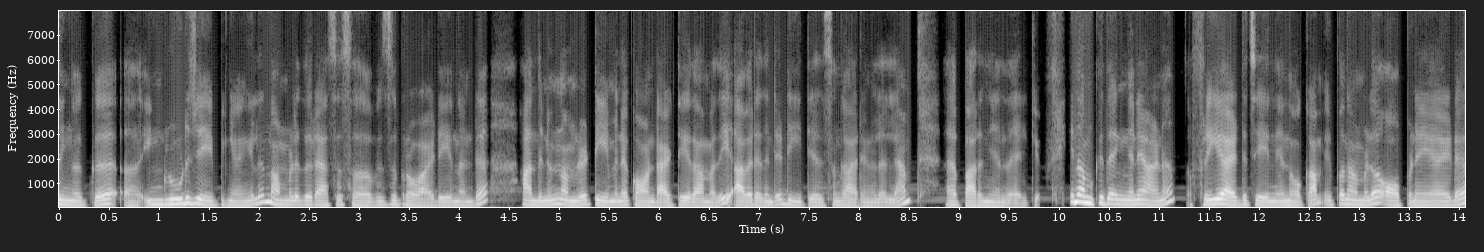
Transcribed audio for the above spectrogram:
നിങ്ങൾക്ക് ഇൻക്ലൂഡ് ചെയ്യിപ്പിക്കണമെങ്കിൽ നമ്മളിതൊരു ആസ് എ സർവീസ് പ്രൊവൈഡ് ചെയ്യുന്നുണ്ട്. അതിനും നമ്മുടെ ടീമിനെ കോൺടാക്ട് ചെയ്താൽ മതി. അവരതിന്റെ ഡീറ്റെയിൽസും കാര്യങ്ങളെല്ലാം പറഞ്ഞു തന്നതായിരിക്കും. ഇനി നമുക്കിത് എങ്ങനെയാണ് ഫ്രീ ആയിട്ട് ചെയ്യുന്നതെന്ന് നോക്കാം. ഇപ്പോൾ നമ്മൾ ഓപ്പൺ എ ഐയുടെ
